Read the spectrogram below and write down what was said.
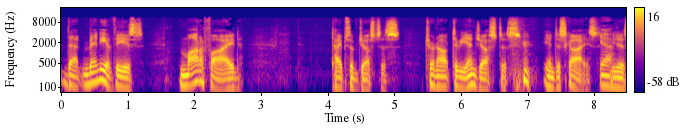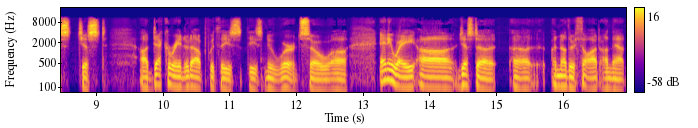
that many of these modified types of justice turn out to be injustice hmm. in disguise. Yeah. You just just uh, decorate it up with these these new words. So uh, anyway, uh, just a, another thought on that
